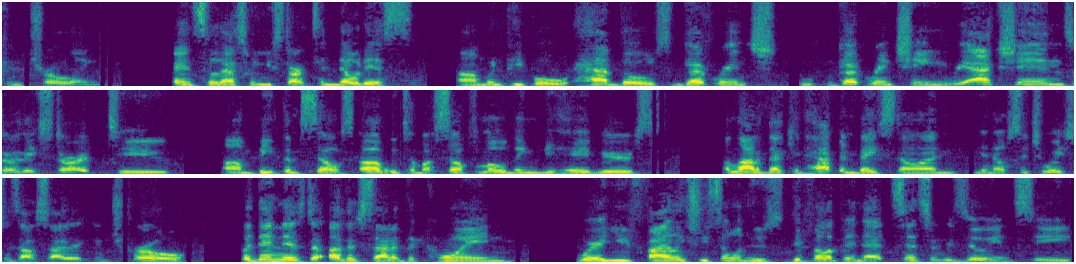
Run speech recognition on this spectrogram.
controlling. And so that's when you start to notice um, when people have those gut wrench gut wrenching reactions or they start to um, beat themselves up. We talk about self loathing behaviors. A lot of that can happen based on you know situations outside of their control. But then there's the other side of the coin where you finally see someone who's developing that sense of resiliency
